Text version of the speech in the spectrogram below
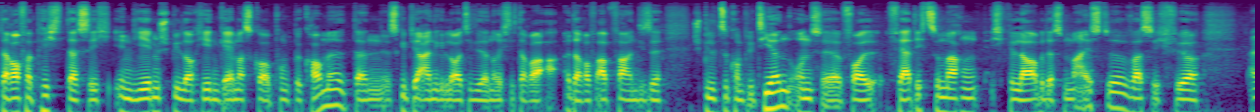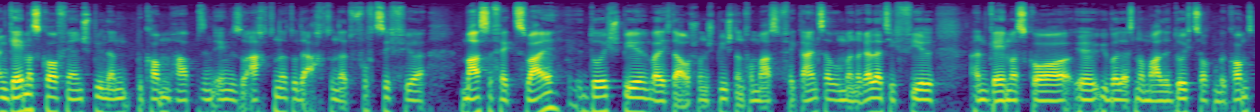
darauf verpicht, dass ich in jedem Spiel auch jeden Gamerscore-Punkt bekomme. Dann, es gibt ja einige Leute, die dann richtig darauf, darauf abfahren, diese Spiele zu komplettieren und äh, voll fertig zu machen. Ich glaube, das meiste, was ich für an Gamerscore für ein Spiel dann bekommen habe, sind irgendwie so 800 oder 850 für Mass Effect 2 durchspielen, weil ich da auch schon einen Spielstand von Mass Effect 1 habe, wo man relativ viel an Gamerscore äh, über das normale Durchzocken bekommt.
